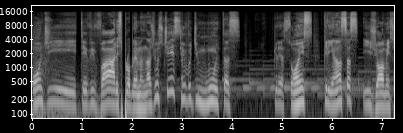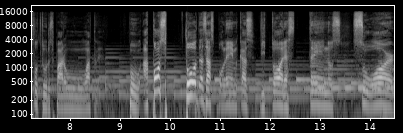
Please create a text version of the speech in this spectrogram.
onde teve vários problemas na justiça, motivo de muitas criações, crianças e jovens futuros para o atleta. Pô, após todas as polêmicas, vitórias, treinos, suor,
